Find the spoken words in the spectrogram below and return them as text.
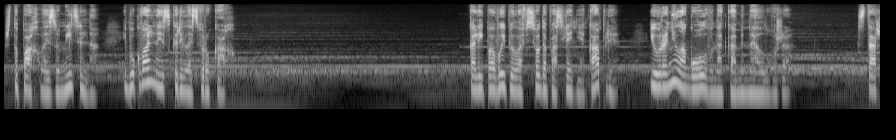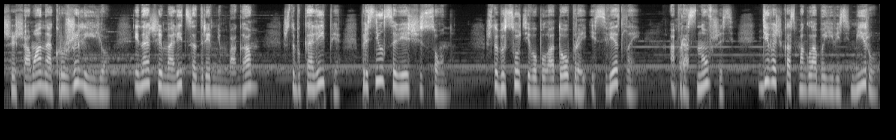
что пахло изумительно и буквально искрилось в руках. Калипа выпила все до последней капли и уронила голову на каменное ложе. Старшие шаманы окружили ее и начали молиться древним богам, чтобы Калипе приснился вещий сон, чтобы суть его была доброй и светлой, а проснувшись, девочка смогла бы явить миру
